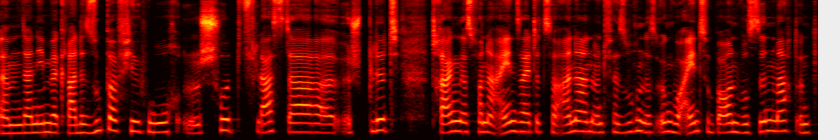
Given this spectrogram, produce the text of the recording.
Ähm, da nehmen wir gerade super viel hoch, Schutt, Pflaster, Split, tragen das von der einen Seite zur anderen und versuchen das irgendwo einzubauen, wo es Sinn macht und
